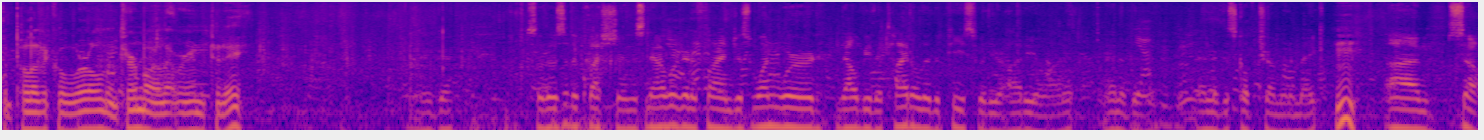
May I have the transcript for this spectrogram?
the political world and turmoil that we're in today. Very good. So those are the questions. Now we're going to find just one word. That'll be the title of the piece with your audio on it, and of the and of the sculpture I'm going to make. Mm. Um, so,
